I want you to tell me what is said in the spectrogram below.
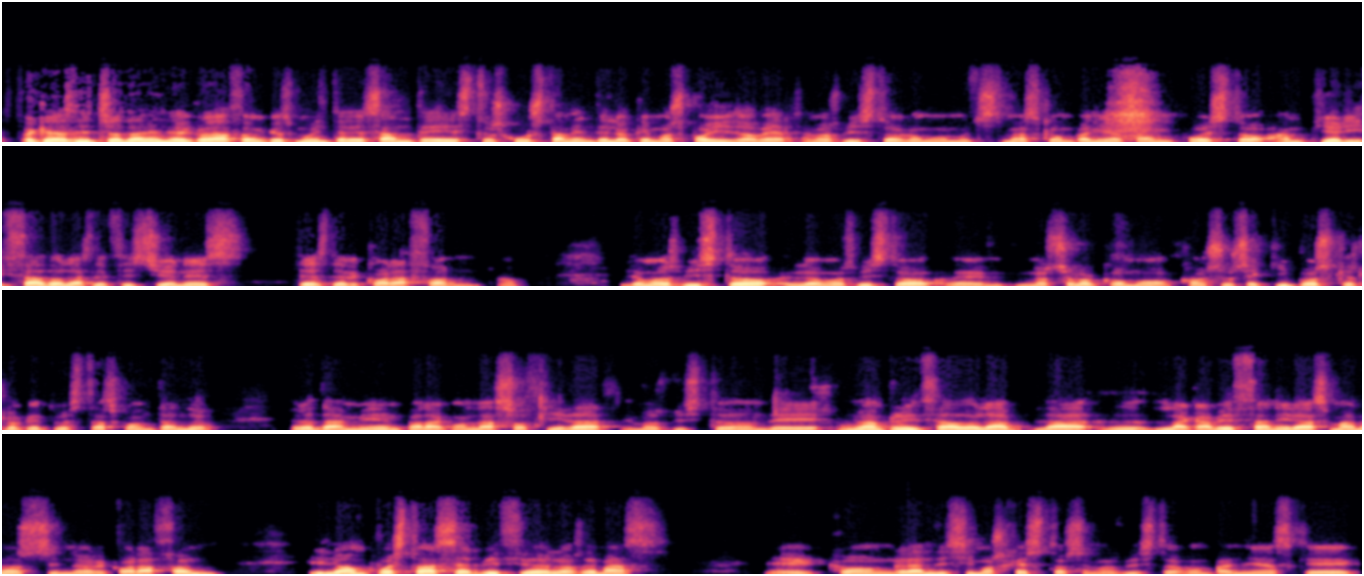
Esto que has dicho también del corazón, que es muy interesante, esto es justamente lo que hemos podido ver. Hemos visto cómo muchísimas compañías han puesto, han priorizado las decisiones desde el corazón. ¿no? lo hemos visto, lo hemos visto eh, no solo como con sus equipos, que es lo que tú estás contando, pero también para con la sociedad. Hemos visto donde no han priorizado la, la, cabeza ni las manos, sino el corazón, y lo han puesto al servicio de los demás eh, con grandísimos gestos. Hemos visto compañías que,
